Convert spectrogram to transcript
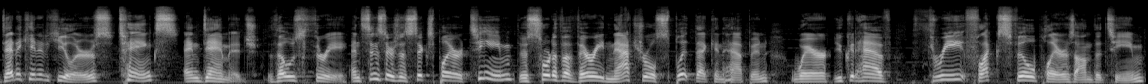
dedicated healers, tanks, and damage. Those three. And since there's a six player team, there's sort of a very natural split that can happen where you could have three flex fill players on the team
